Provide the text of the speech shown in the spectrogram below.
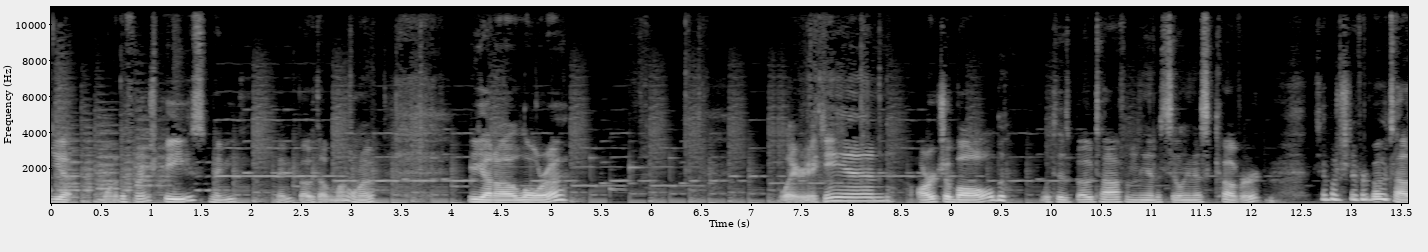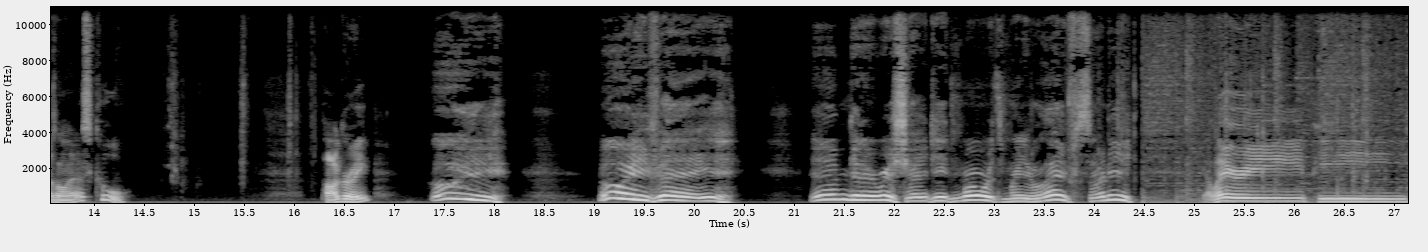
You got one of the French peas. Maybe maybe both of them. I don't know. You got uh, Laura. Larry again. Archibald with his bow tie from the End cover. See a bunch of different bow ties on it. That's cool. Pa Grape. Oi! Oi, vey! I'm gonna wish I did more with my life, Sonny. Got Larry, P,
